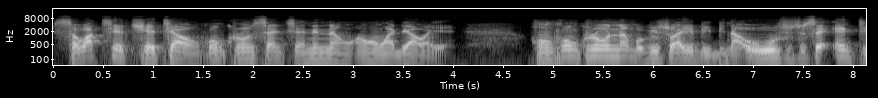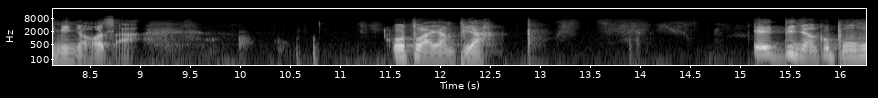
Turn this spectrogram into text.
Sɛ wate atua tia wɔn kronkron nsɛnkyerɛnne na anwanwade a wɔyɛ wɔn kronkron nam obi so ayɛ biribi na owu soso sɛ ɛntumi nyɛ hɔ saa. Woto ayampia edi nyankopɔn ho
